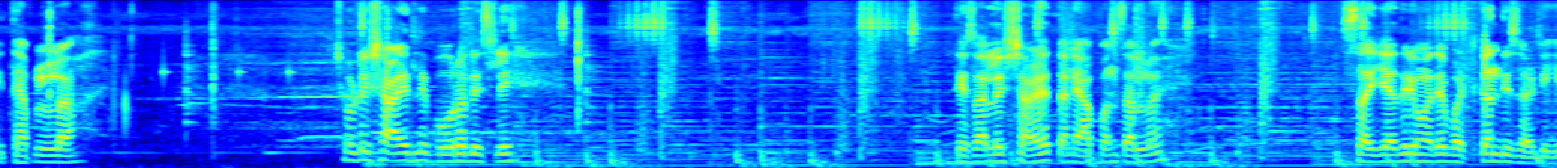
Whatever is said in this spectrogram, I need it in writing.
इथे आपल्याला छोटी शाळेतली पोरं दिसली. ते चालले शाळेत आणि आपण चाललोय सह्याद्रीमध्ये भटकंतीसाठी.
